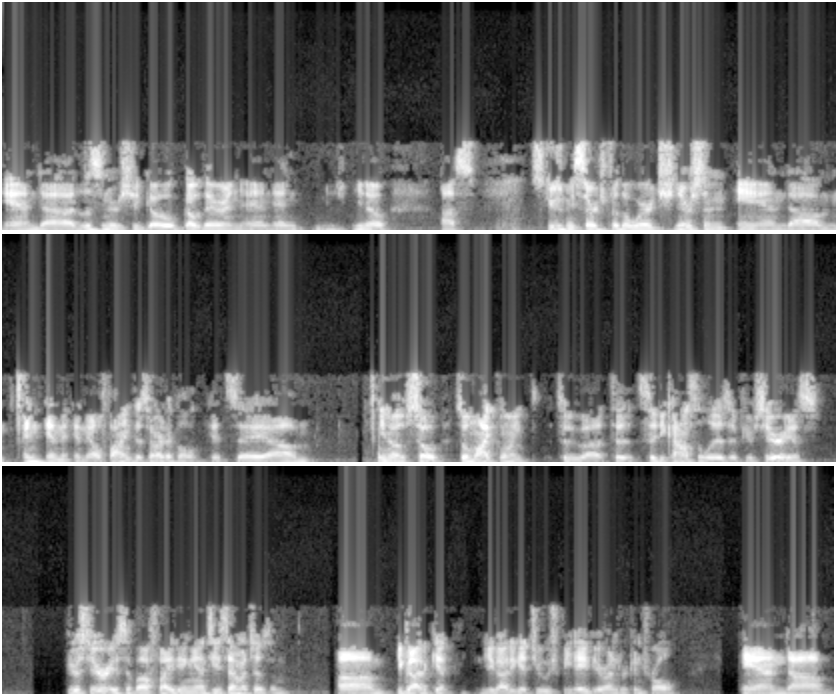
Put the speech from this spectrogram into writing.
and uh, listeners should go go there and and and you know, uh, excuse me, search for the word Schneerson and um, and and and they'll find this article. It's a um, you know so so my point to uh, to city council is if you're serious, if you're serious about fighting anti-Semitism, um, you got to get you got to get Jewish behavior under control. And um,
